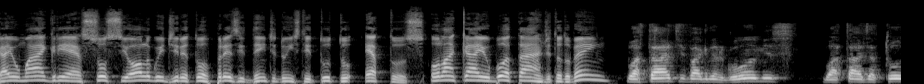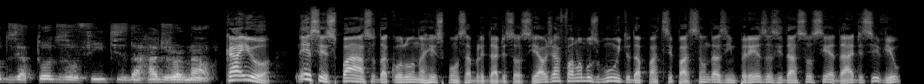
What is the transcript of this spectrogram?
Caio Magri é sociólogo e diretor-presidente do Instituto Etos. Olá, Caio, boa tarde, tudo bem? Boa tarde, Wagner Gomes. Boa tarde a todos e a todos os ouvintes da Rádio Jornal. Caio, nesse espaço da coluna Responsabilidade Social já falamos muito da participação das empresas e da sociedade civil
